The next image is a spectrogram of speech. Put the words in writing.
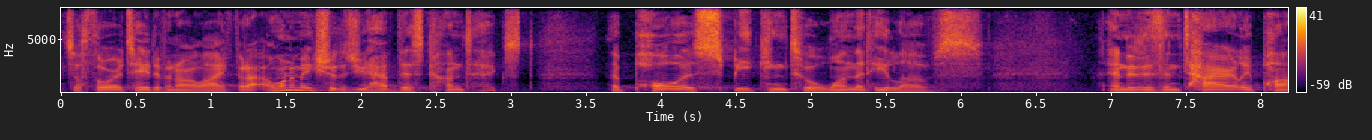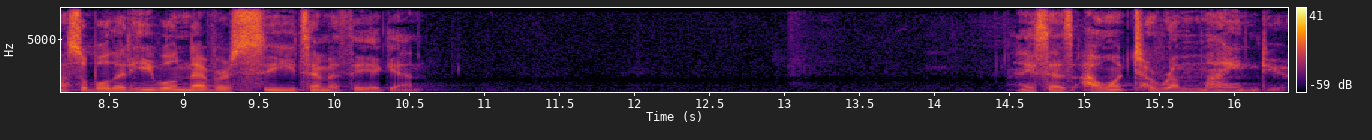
it's authoritative in our life. But I, want to make sure that you have this context that Paul is speaking to a one that he loves, and it is entirely possible that he will never see Timothy again. And he says, I want to remind you.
